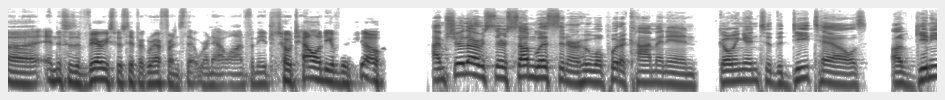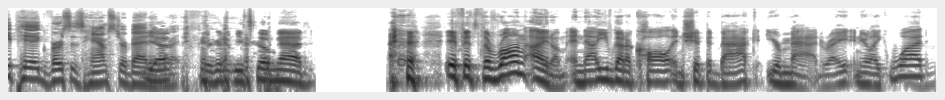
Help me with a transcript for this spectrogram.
Uh, and this is a very specific reference that we're now on for the totality of the show. I'm sure there's there's some listener who will put a comment in going into the details of guinea pig versus hamster bedding. Yeah, right? they're going to be so mad. if it's the wrong item and now you've got to call and ship it back, you're mad, right? And you're like, what? Mm-hmm.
